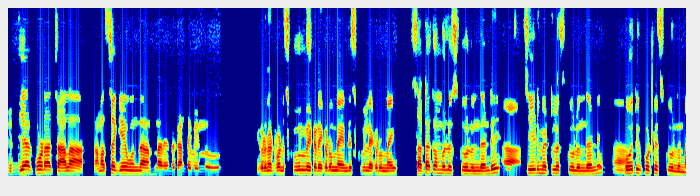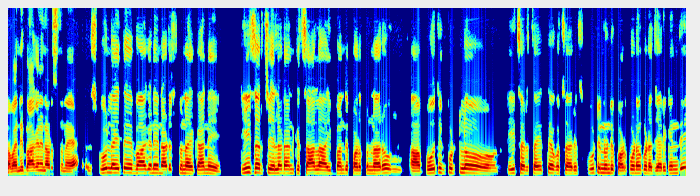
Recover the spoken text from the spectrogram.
విద్య కూడా చాలా సమస్యగా ఉంది అంటున్నారు. ఎందుకంటే వీళ్ళు ఇక్కడ ఉన్నటువంటి స్కూళ్ళు ఇక్కడ ఎక్కడ ఉన్నాయండి స్కూల్ ఎక్కడ ఉన్నాయి సటకంబుల స్కూల్ ఉందండి. చీడిమెట్ల స్కూల్ ఉందండి. ఆ. పూతికి పుట్టి స్కూల్ ఉంది. అవన్నీ బాగానే నడుస్తున్నాయా? స్కూల్ అయితే బాగానే నడుస్తున్నాయి కానీ టీచర్స్ వెళ్ళడానికి చాలా ఇబ్బంది పడుతున్నారు. ఆ పూతికి పుట్టులో టీచర్స్ అయితే ఒకసారి స్కూటీ నుండి పడిపోవడం కూడా జరిగింది.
